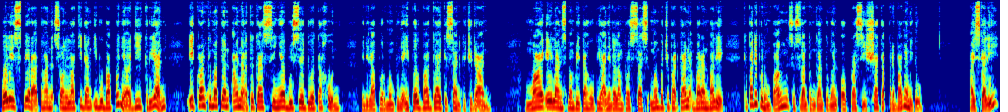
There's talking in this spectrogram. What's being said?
Polis Perak tahan seorang lelaki dan ibu bapanya di Krian ikran kematian anak kekasihnya berusia dua tahun yang dilapor mempunyai pelbagai kesan kecederaan. My Airlines memberitahu pihaknya dalam proses mempercepatkan baran balik kepada penumpang susulan penggantungan operasi syakap penerbangan itu. Hai sekali,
